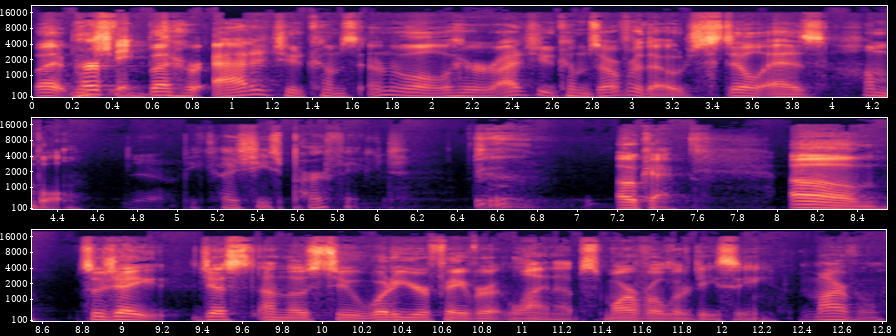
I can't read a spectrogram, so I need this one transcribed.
But Perfect. But her attitude comes. Well, her attitude comes over though, still as humble. Yeah. because she's perfect. Okay. Um. So Jay, just on those two, what are your favorite lineups, Marvel or DC, Marvel.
